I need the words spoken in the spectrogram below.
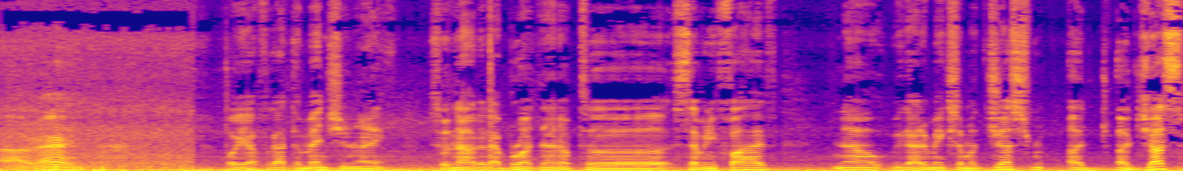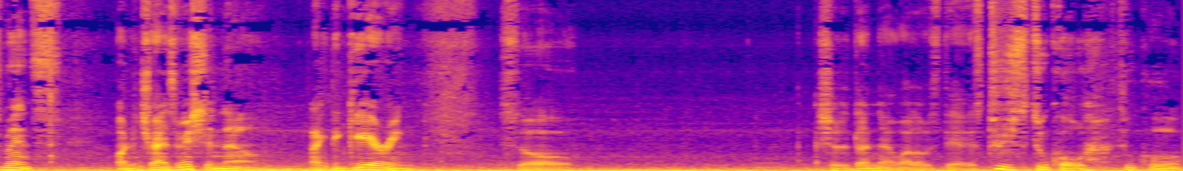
Alright. Oh yeah, I forgot to mention, right? So now that I brought that up to 75, now we gotta make some adjust, ad, adjustments on the transmission now. Like the gearing. So I should have done that while I was there. It's too too cold. Too cold.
